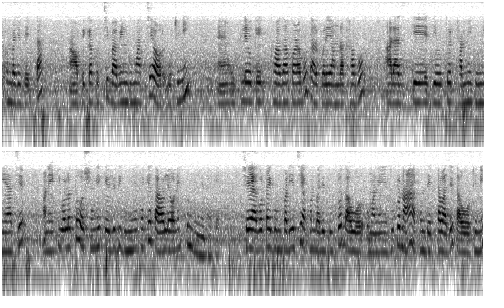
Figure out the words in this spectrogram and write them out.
এখন বাজে দেড়টা অপেক্ষা করছি, বাবিন ঘুমাচ্ছে, ওর উঠেনি। উঠলে ওকে খাওয়া দাওয়া করাবো, তারপরে আমরা খাব। আর আজকে যেহেতু ঠাম্মি ঘুমিয়ে আছে মানে কি বলতো, ওর সঙ্গে কেউ যদি ঘুমিয়ে থাকে তাহলে অনেকক্ষণ ঘুমিয়ে থাকে। সে এগারোটায় ঘুম পাড়িয়েছে, এখন বাজে দুটো, তাও মানে দুটো না, এখন দেড়টা বাজে, তাও ওঠেনি।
